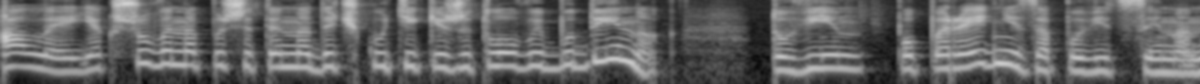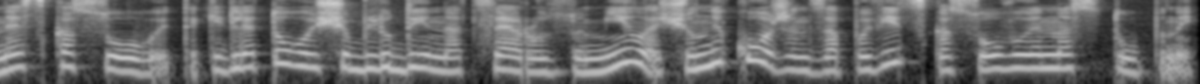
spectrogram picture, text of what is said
Але якщо ви напишете на дочку тільки житловий будинок, то він попередній заповіт сина не скасовує. Так і для того, щоб людина це розуміла, що не кожен заповіт скасовує наступний.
